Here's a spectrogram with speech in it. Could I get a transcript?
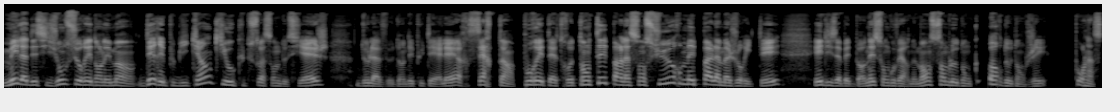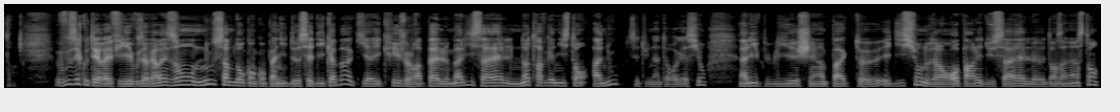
mais la décision serait dans les mains des républicains qui occupent 62 sièges. De l'aveu d'un député LR, certains pourraient être tentés par la censure, mais pas la majorité. Elisabeth Borne et son gouvernement semblent donc hors de danger pour l'instant. Vous écoutez Réfi et vous avez raison. Nous sommes donc en compagnie de Sedi Kaba qui a écrit, je le rappelle, Mali Sahel, notre Afghanistan à nous. C'est une interrogation. Un livre publié chez Impact euh, Édition. Nous allons reparler du Sahel euh, dans un instant.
